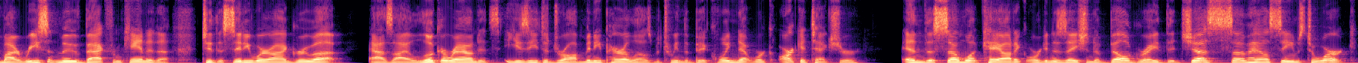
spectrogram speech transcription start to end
my recent move back from Canada to the city where I grew up, as I look around, it's easy to draw many parallels between the Bitcoin network architecture and the somewhat chaotic organization of Belgrade that just somehow seems to work.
